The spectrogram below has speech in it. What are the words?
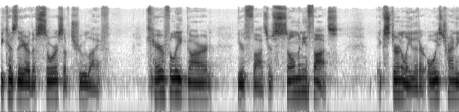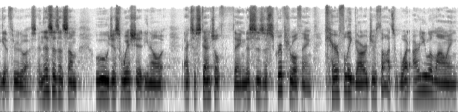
Because they are the source of true life. Carefully guard your thoughts. There's so many thoughts externally that are always trying to get through to us. And this isn't some, ooh, just wish it, you know, existential thing. This is a scriptural thing. Carefully guard your thoughts. What are you allowing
